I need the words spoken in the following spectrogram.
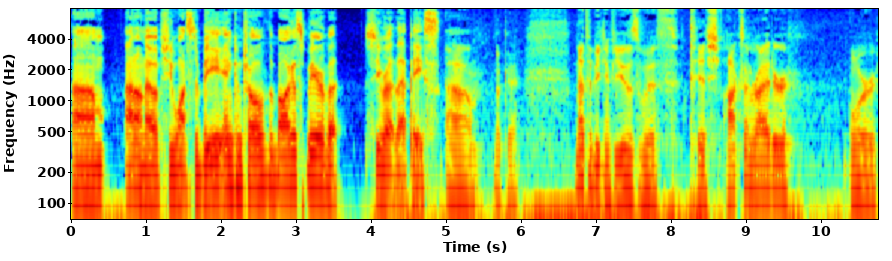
um, I don't know if she wants to be in control of the blogosphere, but she wrote that piece. um, okay, not to be confused with Tish Oxenreider or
